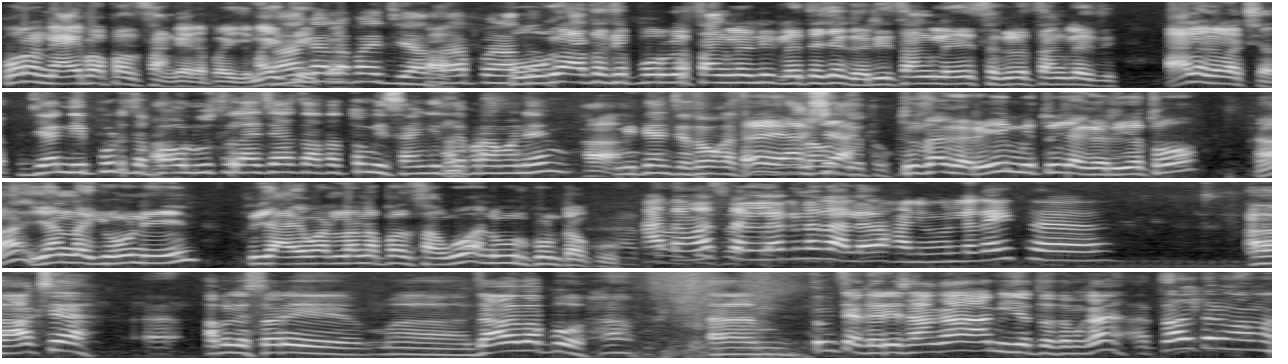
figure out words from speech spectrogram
पोरांनी आई बापाला सांगायला पाहिजे माहिती सांगायला पाहिजे आता, पण आता- उगा आता ते पोरग चांगलं निघलं त्याच्या घरी चांगलं आहे सगळं चांगलं आहे. आलं का लक्षात? ज्यांनी पुढचं पाऊल उचलायचं आता तुम्ही सांगितल्याप्रमाणे हा. मी त्यांच्या ए, दोघांचं लावून अक्षा देतो तुझ्या घरी मी तुझ्या घरी येतो. हा? यांना घेऊन येईन. तुझ्या आई वडिलांना पण सांगू आणि उरकून टाकू. आता मस्त लग्न झाल्यावर हानिमूनला जायचं. अं, अक्षय आपलं सरे जावे बापू. तुमच्या घरी सांगा आम्ही येतो होतो मग का चालतं ना मामा.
